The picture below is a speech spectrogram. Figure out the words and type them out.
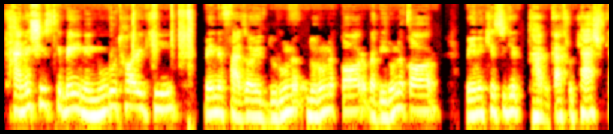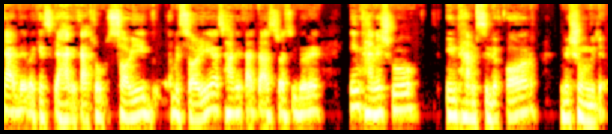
تنشی است که بین نور و تاریکی بین فضای درون, درون قار و بیرون قار بین کسی که حقیقت رو کشف کرده و کسی که حقیقت رو سایه به سایه از حقیقت دسترسی داره این تنش رو این تمثیل قار نشون میده.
